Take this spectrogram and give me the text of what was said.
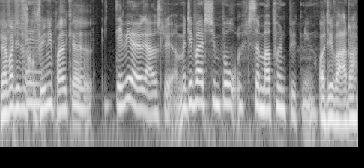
Hvad var det, du skulle Øh. finde i Bredgade? Det vil jeg jo ikke afsløre, men det var et symbol, som var på en bygning. Og det var der.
